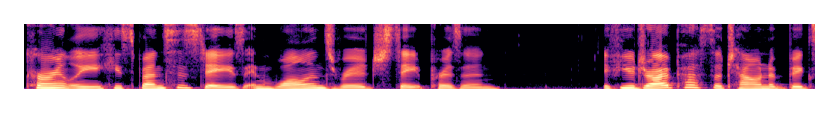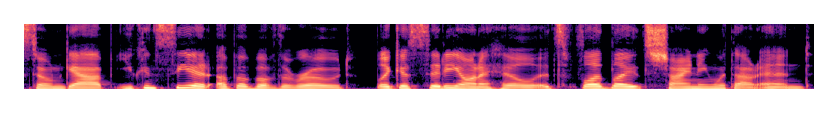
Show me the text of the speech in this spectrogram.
Currently, he spends his days in Wallens Ridge State Prison. If you drive past the town of Big Stone Gap, you can see it up above the road, like a city on a hill, its floodlights shining without end.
